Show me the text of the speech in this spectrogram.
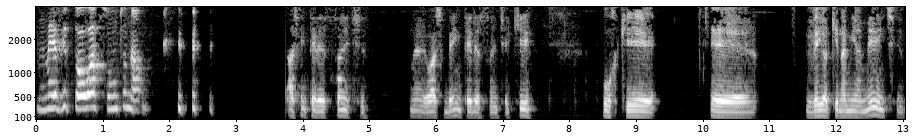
não evitou o assunto, não. acho interessante, né? eu acho bem interessante aqui, porque é, veio aqui na minha mente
